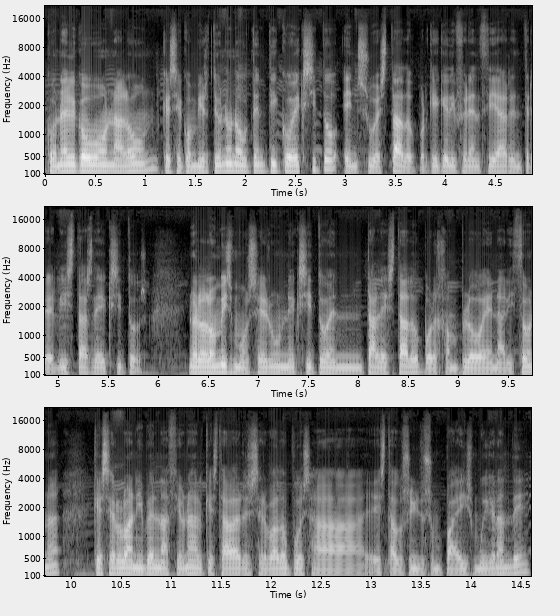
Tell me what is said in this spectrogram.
con el Go On Alone, que se convirtió en un auténtico éxito en su estado, porque hay que diferenciar entre listas de éxitos. No era lo mismo ser un éxito en tal estado, por ejemplo en Arizona, que serlo a nivel nacional, que estaba reservado pues a Estados Unidos, un país muy grande,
